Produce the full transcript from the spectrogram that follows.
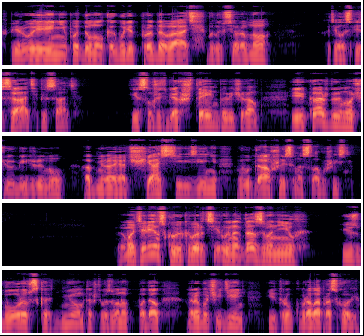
Впервые не подумал, как будет продавать, было все равно. Хотелось писать и писать, и слушать Бехштейн по вечерам, и каждую ночь любить жену, обмирая от счастья и везения в удавшейся на славу жизни. В материнскую квартиру иногда звонил из Боровска днем, так что звонок подал на рабочий день, и трубку брала Прасковья.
